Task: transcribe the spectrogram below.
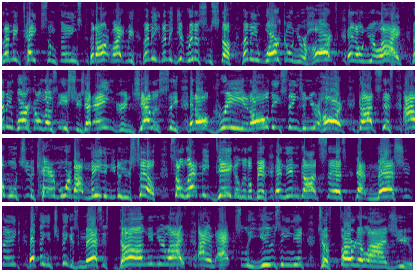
Let me take some things that aren't like me. Let me, let me get rid of some stuff. Let me work on your heart and on your life. Let me work on those issues, that anger and jealousy and all greed and all these things in your heart. God says, I want you to care more about me than you do yourself. So let me dig a little bit. And then God says, that mess you think, that thing that you think is mess, is dung in your life. I am actually using it to fertilize you.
